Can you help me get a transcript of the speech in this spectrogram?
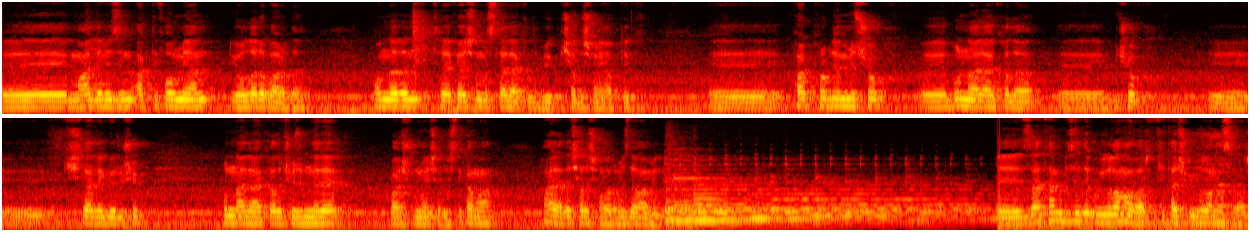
e, mahallemizin aktif olmayan yolları vardı. Onların trafiğe açılmasıyla alakalı büyük bir çalışma yaptık. E, park problemimiz çok. E, bununla alakalı e, birçok e, kişilerle görüşüp bununla alakalı çözümlere başvurmaya çalıştık ama hala da çalışmalarımız devam ediyor. Ee, Zaten bize de uygulama var, FİTAŞ uygulaması var.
